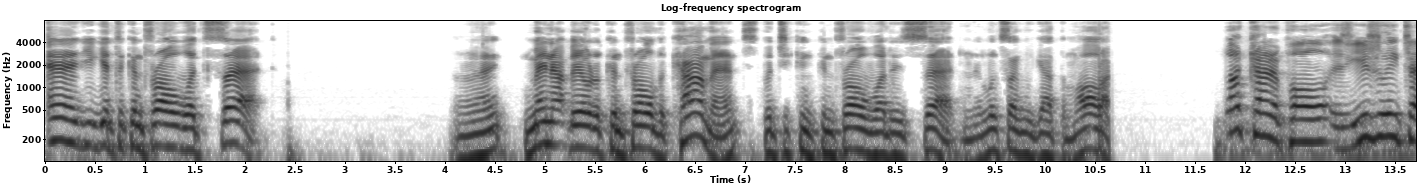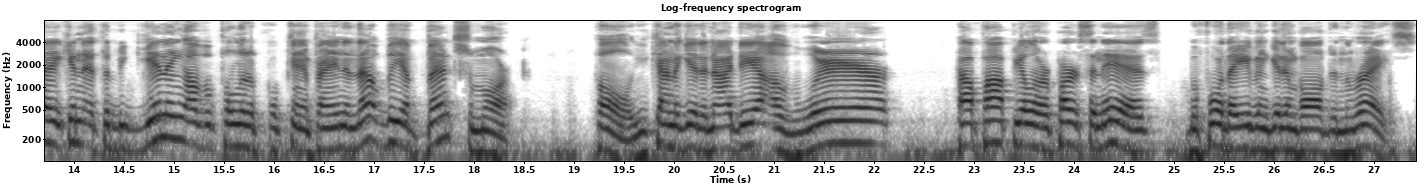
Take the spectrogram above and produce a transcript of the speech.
and you get to control what's said. All right. You may not be able to control the comments, but you can control what is said. And it looks like we got them all right. What kind of poll is usually taken at the beginning of a political campaign? And that will be a benchmark poll. You kind of get an idea of where, how popular a person is before they even get involved in the race.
